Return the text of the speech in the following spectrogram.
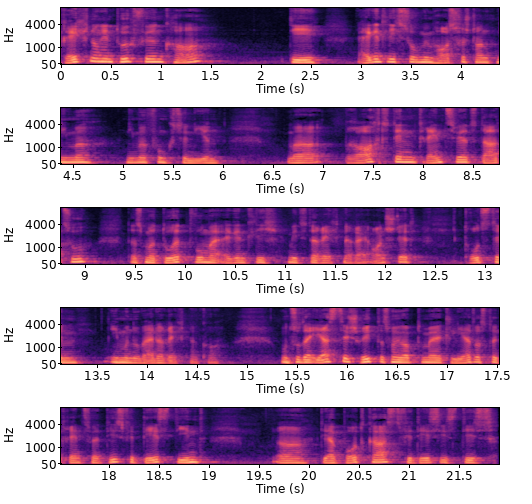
Rechnungen durchführen kann, die eigentlich so mit dem Hausverstand nicht mehr, nicht mehr funktionieren. Man braucht den Grenzwert dazu, dass man dort, wo man eigentlich mit der Rechnerei ansteht, trotzdem immer nur weiterrechnen kann. Und so der erste Schritt, dass man überhaupt einmal erklärt, was der Grenzwert ist, für das dient äh, der Podcast, für das ist das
